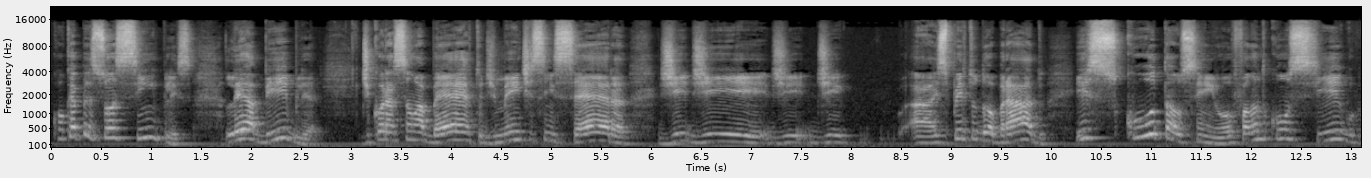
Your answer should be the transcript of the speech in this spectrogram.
Qualquer pessoa simples lê a Bíblia de coração aberto, de mente sincera, de, de, de, de uh, espírito dobrado, escuta o Senhor falando consigo,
